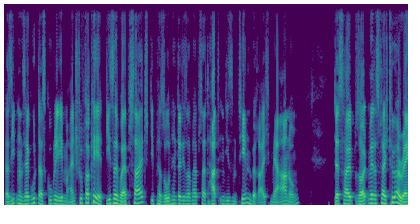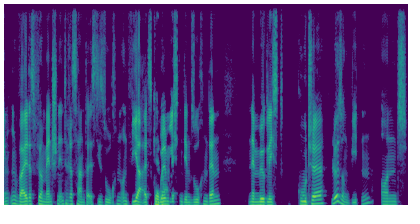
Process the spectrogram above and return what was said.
Da sieht man sehr gut, dass Google eben einstuft, okay, diese Website, die Person hinter dieser Website hat in diesem Themenbereich mehr Ahnung Deshalb sollten wir das vielleicht höher ranken, weil das für Menschen interessanter ist, die suchen. Und wir als Google genau. möchten dem Suchenden eine möglichst gute Lösung bieten. Und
